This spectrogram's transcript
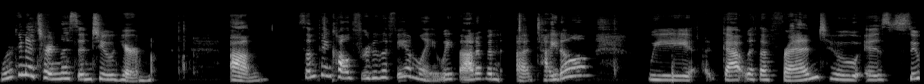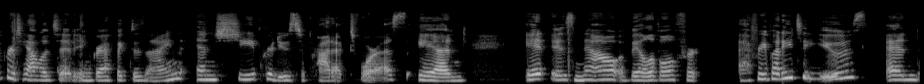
We're going to turn this into here um something called fruit of the family. We thought of an, a title we got with a friend who is super talented in graphic design and she produced a product for us and it is now available for everybody to use and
